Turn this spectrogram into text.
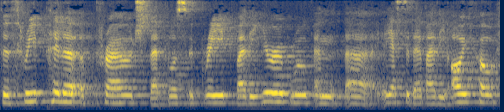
the three pillar approach that was agreed by the Eurogroup and uh, yesterday by the EUCO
